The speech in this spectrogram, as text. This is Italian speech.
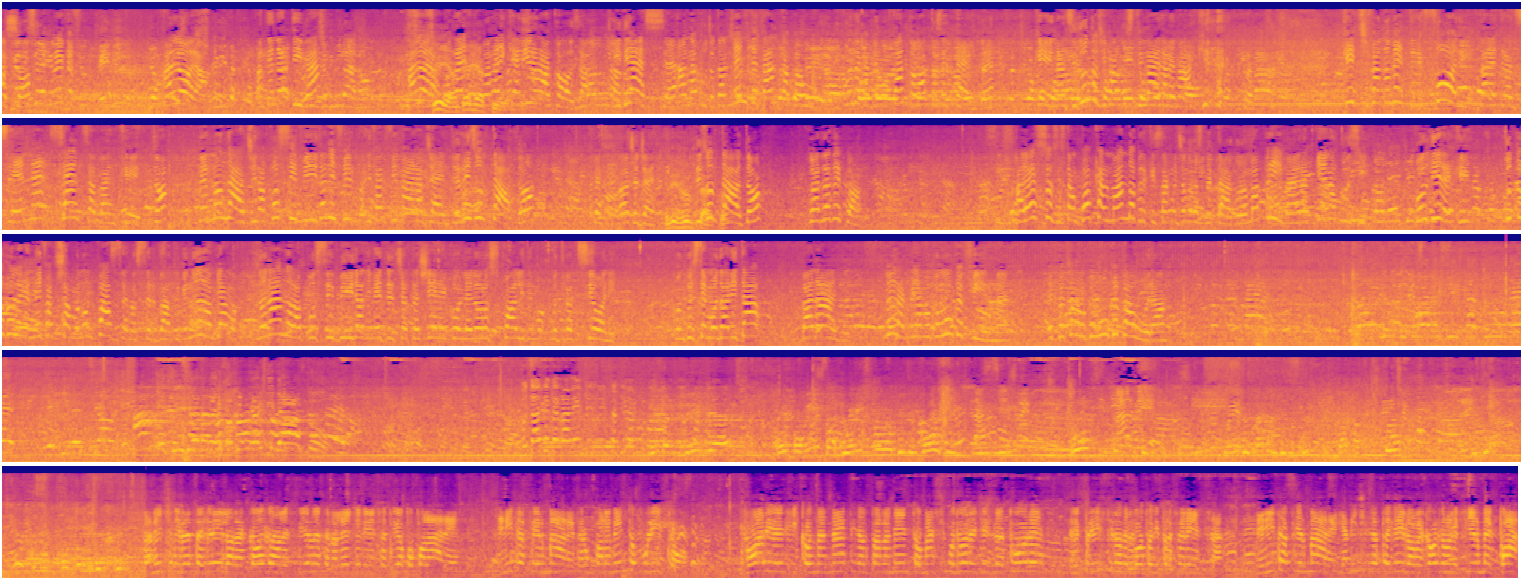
Posso? Allora, antenne attive? Allora, Sì, vorrei, vorrei chiarire una cosa. I DS hanno avuto talmente tanta paura di quello che abbiamo fatto l'8 settembre che innanzitutto ci fanno sfilare dalle macchine, che ci fanno mettere fuori dalle transenne senza banchetto per non darci la possibilità di, firma- di far firmare la gente. Il risultato... Ora c'è gente. Il risultato? risultato? Guardate qua. Adesso si sta un po' calmando perché sta cominciando lo spettacolo, ma prima era pieno così. Vuol dire che tutto quello che noi facciamo non passa inosservato, che noi non, abbiamo, non hanno la possibilità di metterci a tacere con le loro squallide mo- motivazioni, con queste modalità banali. Noi raccogliamo comunque firme e facciamo comunque paura. legislature e direzioni del proprio candidato. Votate per la legge di iniziativa popolare. nel momento questo delle cose Gli amici di Beppe Grillo raccolgono le firme per la legge di iniziativa popolare. Venite a firmare per un Parlamento pulito. Fuori i condannati dal Parlamento, massimo due legislature, ripristino del voto di preferenza. Venite a firmare, gli amici di Beppe Grillo raccolgono le firme qua.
